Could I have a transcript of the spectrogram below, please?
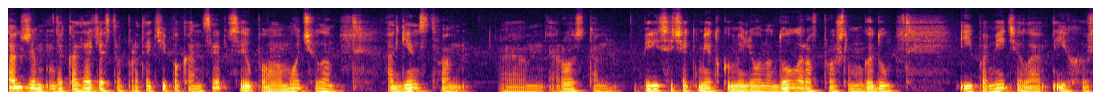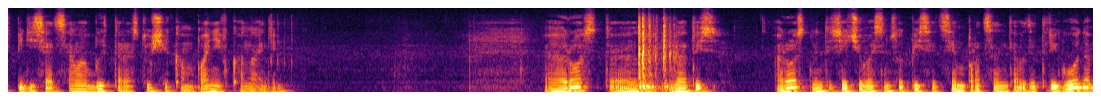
также доказательство прототипа концепции уполномочило агентство э, роста пересечь отметку миллиона долларов в прошлом году и пометила их в 50 самых быстро растущих компаний в Канаде. Э, рост э, на, тысяч... рост на 1857% за три года.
